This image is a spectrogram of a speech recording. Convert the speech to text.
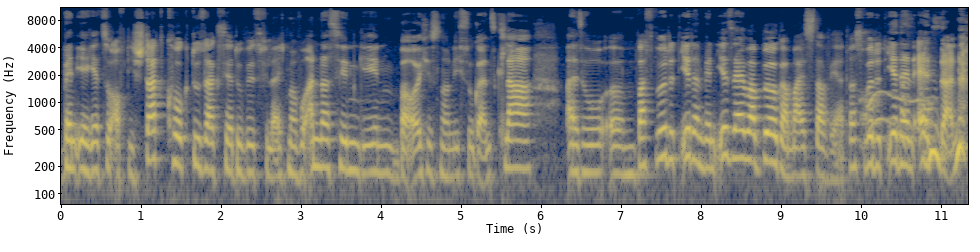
wenn ihr jetzt so auf die Stadt guckt, du sagst ja, du willst vielleicht mal woanders hingehen, bei euch ist noch nicht so ganz klar. Also, ähm, was würdet ihr denn, wenn ihr selber Bürgermeister wärt, was würdet ihr denn ändern?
